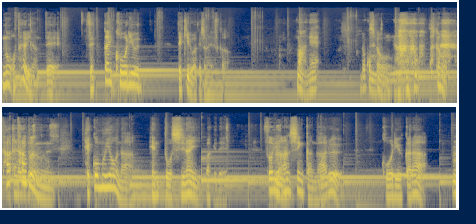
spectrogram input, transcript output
のお便りなんて、絶対交流できるわけじゃないですか。まあね。どこしかも。しかも、た多分へこむような返答しないわけで、そういう安心感がある交流からうん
